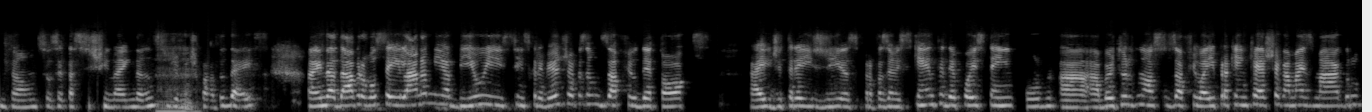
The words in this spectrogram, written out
Então, se você está assistindo ainda antes do dia 24 do 10, ainda dá para você ir lá na minha bio e se inscrever. A gente vai fazer um desafio detox aí de três dias para fazer um esquenta e depois tem a, a abertura do nosso desafio aí para quem quer chegar mais magro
